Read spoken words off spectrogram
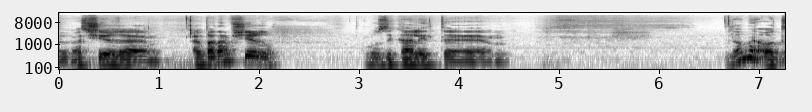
זה, באמת שיר, אה, על פניו שיר מוזיקלית אה, לא מאוד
